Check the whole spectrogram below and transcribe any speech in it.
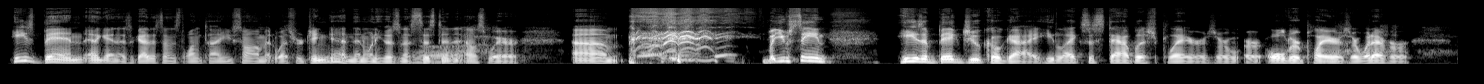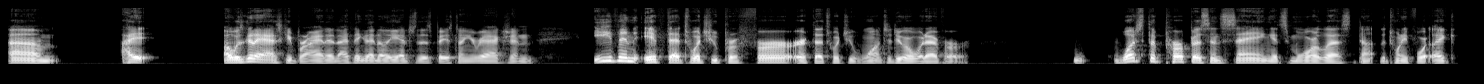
He's been, and again, as a guy that's done this a long time, you saw him at West Virginia, and then when he was an assistant Ugh. elsewhere. Um, but you've seen he's a big JUCO guy. He likes established players or or older players or whatever. Um, I I was going to ask you, Brian, and I think I know the answer to this based on your reaction. Even if that's what you prefer, or if that's what you want to do, or whatever, what's the purpose in saying it's more or less done, the 24 like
